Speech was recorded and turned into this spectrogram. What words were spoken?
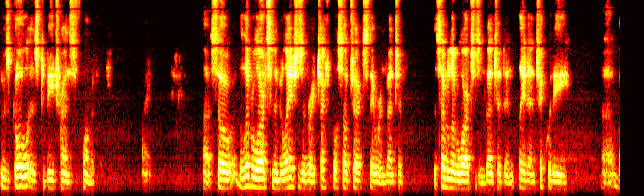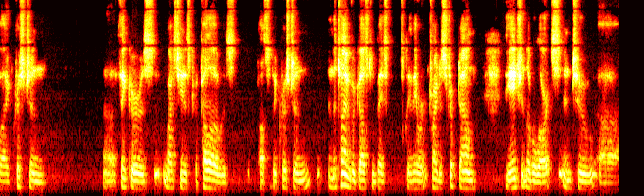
whose goal is to be transformative. Uh, so the liberal arts in the Middle Ages are very technical subjects. They were invented. The seven liberal arts was invented in late antiquity uh, by Christian uh, thinkers. Martianus Capella was possibly Christian. In the time of Augustine, basically, they were trying to strip down the ancient liberal arts into uh,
